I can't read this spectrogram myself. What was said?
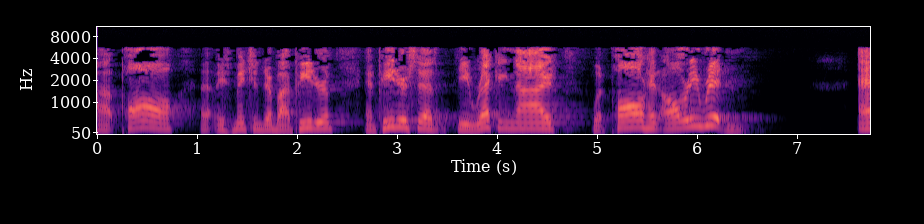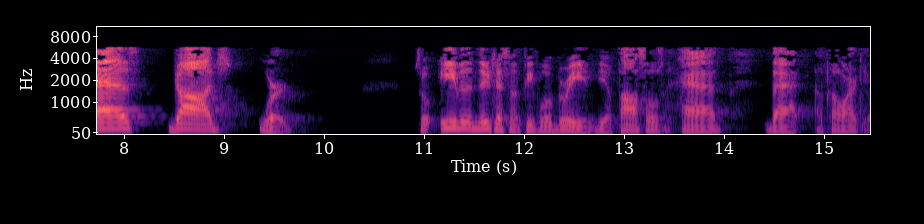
uh, Paul uh, is mentioned there by Peter, and Peter says he recognized what Paul had already written as God's Word. So even the New Testament people agreed the apostles had that authority.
